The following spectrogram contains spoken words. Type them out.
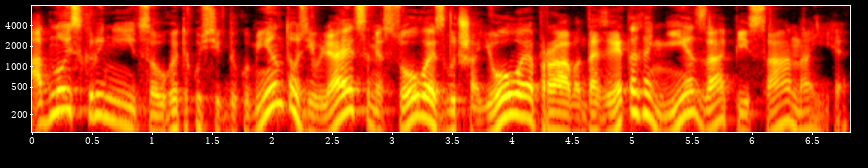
адной з крыніцаў гэтых усіх дакументаў з'яўляецца мясцовае звычаёвае права. Да гэтага не запісанае.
